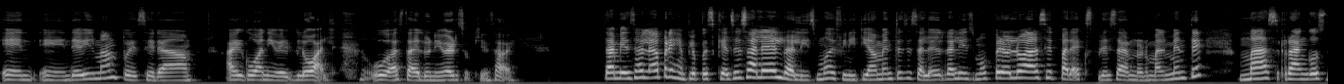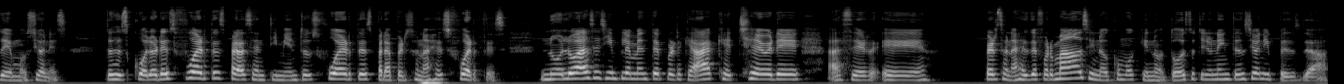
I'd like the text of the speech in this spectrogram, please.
en, Devilman, pues será algo a nivel global o hasta del universo, quién sabe. También se habla, por ejemplo, pues que él se sale del realismo, definitivamente se sale del realismo, pero lo hace para expresar normalmente más rangos de emociones. Entonces, colores fuertes para sentimientos fuertes, para personajes fuertes. No lo hace simplemente porque, ah, qué chévere hacer eh, personajes deformados, sino como que no, todo esto tiene una intención y pues ya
